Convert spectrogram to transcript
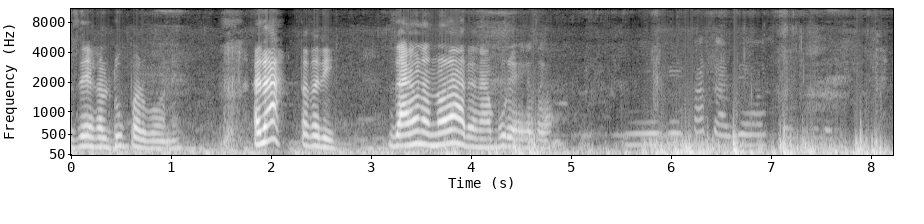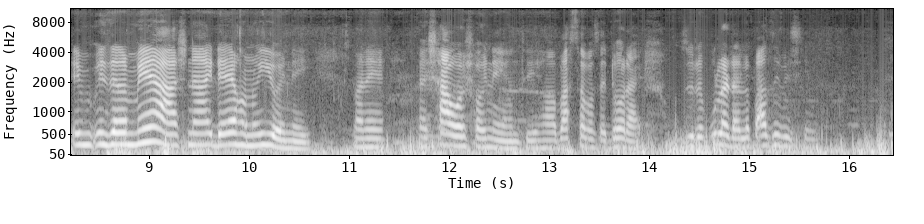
যে খালি ডুব পারব মানে। আ যা, তাড়াতাড়ি। যাইও না, নড়া হারে না, বুড়ে গেছে। এই- যারা মেয়ে আস না, এটা এখনও ই হয় নাই। মানে সাহস হয় নাই এখন তুই হ্যাঁ বাচ্চা বাচ্চা ডরায়। জুড়ে পোলা ডালে পাঁচে বেশি।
